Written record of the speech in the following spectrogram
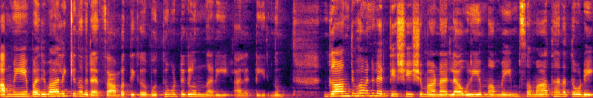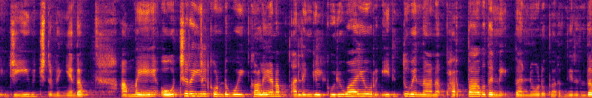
അമ്മയെ പരിപാലിക്കുന്നതിന് സാമ്പത്തിക ബുദ്ധിമുട്ടുകളും നടി അലട്ടിയിരുന്നു. ഗാന്ധിഭവനിൽ എത്തിയ ശേഷമാണ് ലൗലിയും അമ്മയും സമാധാനത്തോടെ ജീവിച്ചു തുടങ്ങിയത്. അമ്മയെ ഓച്ചിറയിൽ കൊണ്ടുപോയി കളയണം അല്ലെങ്കിൽ ഗുരുവായൂർ ഇരുത്തുവെന്നാണ് ഭർത്താവ് തന്നെ തന്നോട് പറഞ്ഞിരുന്നത്.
